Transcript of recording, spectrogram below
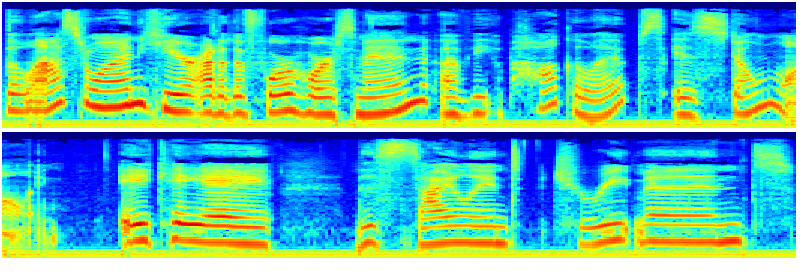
The last one here out of the four horsemen of the apocalypse is stonewalling, aka the silent treatment.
